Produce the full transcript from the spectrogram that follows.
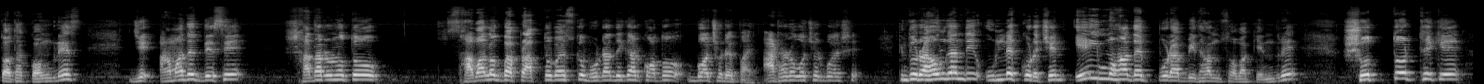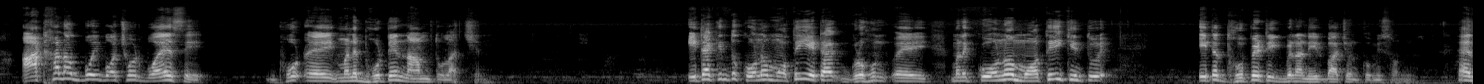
তথা কংগ্রেস, যে আমাদের দেশে সাধারণত সাবালক বা প্রাপ্তবয়স্ক ভোটাধিকার কত বছরে পায়? আঠারো বছর বয়সে। কিন্তু রাহুল গান্ধী উল্লেখ করেছেন, এই মহাদেবপুরা বিধানসভা কেন্দ্রে সত্তর থেকে আটানব্বই বছর বয়সে ভোট মানে ভোটে নাম তোলাচ্ছেন। এটা কিন্তু কোনো মতেই এটা গ্রহণ মানে কোনো মতেই কিন্তু এটা ধোপে টিকবে না নির্বাচন কমিশন। হ্যাঁ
